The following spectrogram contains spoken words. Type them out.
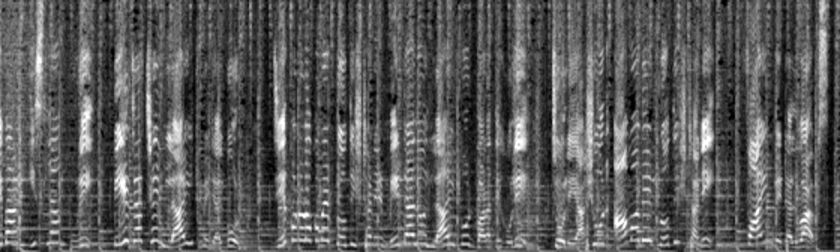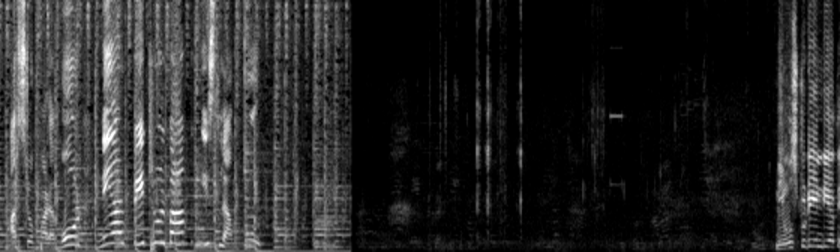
এবার ইসলামপুরে পেয়ে যাচ্ছেন লাইট মেটাল বোর্ড। যে কোনো রকমের প্রতিষ্ঠানের মেটাল ও লাইট বোর্ড বানাতে হলে চলে আসুন আমাদের প্রতিষ্ঠানে ফাইন মেটাল ওয়ার্কস, আশ্রমপাড়া মোড়, near petrol pump, Islampur. News today ইন্ডিয়াতে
